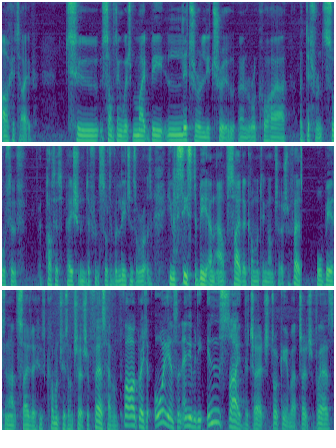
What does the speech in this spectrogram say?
archetype to something which might be literally true and require a different sort of participation, different sort of allegiance, or he would cease to be an outsider commenting on church affairs, albeit an outsider whose commentaries on church affairs have a far greater audience than anybody inside the church talking about church affairs,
